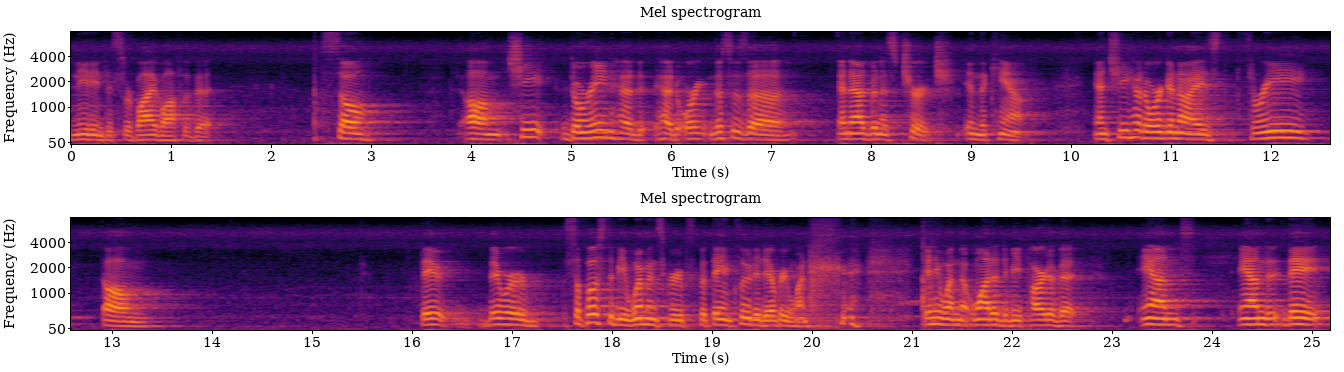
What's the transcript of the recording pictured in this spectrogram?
needing to survive off of it. So um, she, Doreen had, had or, this is a, an Adventist church in the camp, and she had organized three um, they, they were supposed to be women's groups, but they included everyone, anyone that wanted to be part of it. And, and they,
